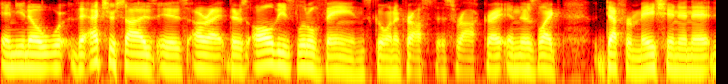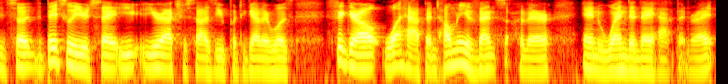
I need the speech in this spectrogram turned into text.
and you know the exercise is all right there's all these little veins going across this rock right? And there's like deformation in it. And so basically you'd say you, your exercise you put together was figure out what happened how many events are there and when did they happen right?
